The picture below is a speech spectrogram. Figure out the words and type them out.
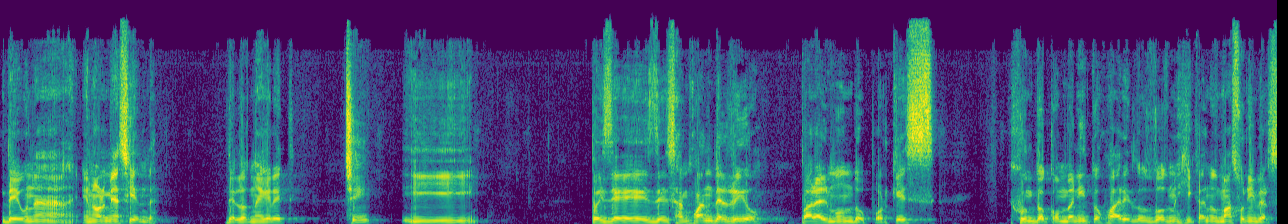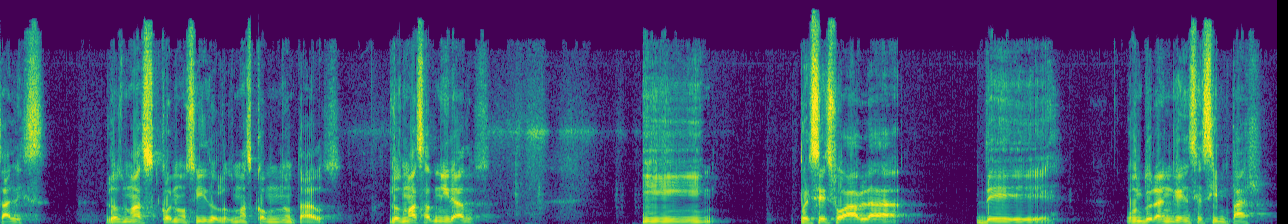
de una enorme hacienda, de los Negrete. Sí. Y pues desde San Juan del Río para el mundo, porque es junto con Benito Juárez los dos mexicanos más universales, los más conocidos, los más connotados, los más admirados. Y pues eso habla de un duranguense sin par,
